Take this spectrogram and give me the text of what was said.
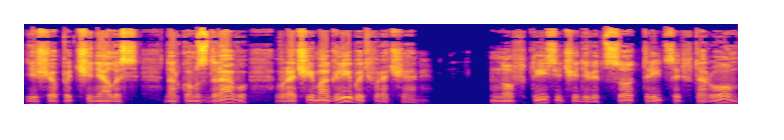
еще подчинялась наркомздраву, врачи могли быть врачами. Но в 1932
